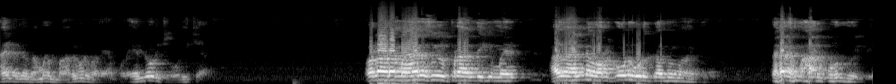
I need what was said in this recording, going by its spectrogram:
അതിനൊക്കെ നമ്മൾ മറുപടി പറയാൻ പോകണം എന്നോട് ചോദിക്കാം. ഒരാളുടെ മാനസിക വിഭ്രാന്തിക്ക് അത് നല്ല ഉറക്കോട് കൊടുക്കാന്നുള്ളതാണ് വേറെ മാർഗമൊന്നുമില്ല.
